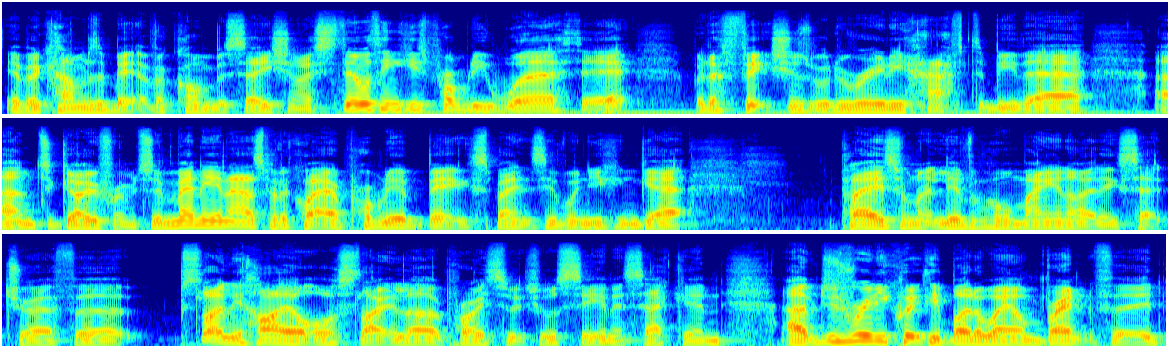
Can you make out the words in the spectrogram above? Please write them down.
it becomes a bit of a conversation. I still think he's probably worth it, but the fixtures would really have to be there um, to go for him. So Mendy and Azpilicueta are probably a bit expensive when you can get players from like Liverpool, Man United, etc. for slightly higher or slightly lower price, which we'll see in a second. Um, just really quickly, by the way, on Brentford,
